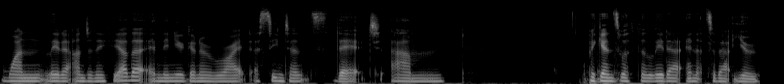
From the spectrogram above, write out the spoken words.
one letter underneath the other, and then you're going to write a sentence that um, begins with the letter and it's about you.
